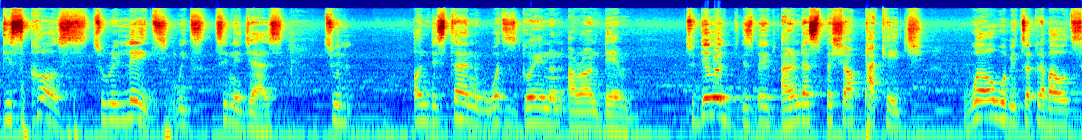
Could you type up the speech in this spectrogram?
discuss, to relate with teenagers, to understand what is going on around them. Today is another special package where we'll be talking about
